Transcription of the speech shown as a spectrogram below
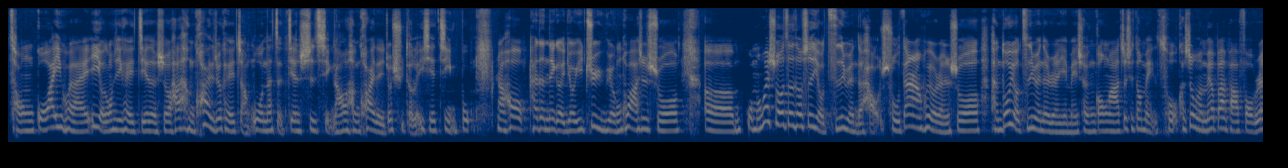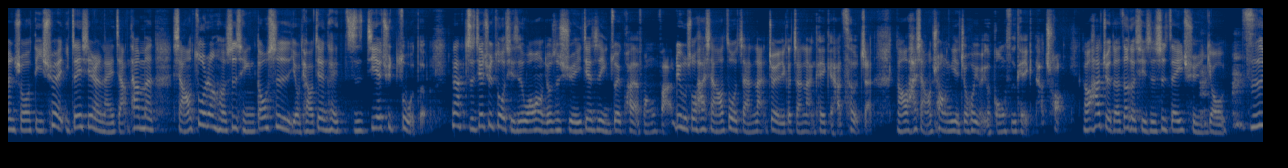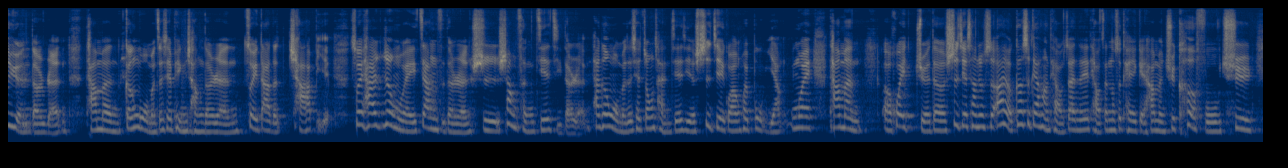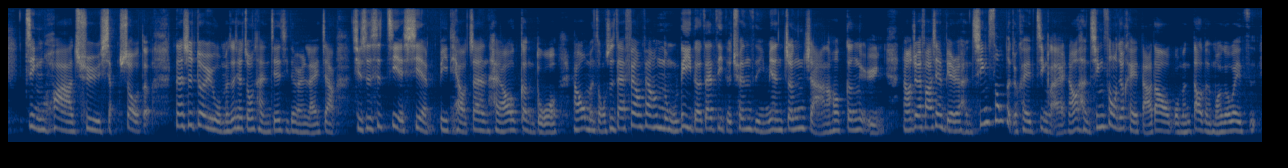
从国外一回来，一有东西可以接的时候，他很快的就可以掌握那整件事情，然后很快的也就取得了一些进步。然后他的那个有一句原话是说：“呃，我们会说这都是有资源的好处，当然会有人说很多有资源的人也没成功啊，这些都没错。可是我们没有办法否认说，的确以这些人来讲，他们想要做任何事情都是有条件可以直接去做的。那直接去做，其实往往就是学一件事情最快的方法。例如说，他想要做展。展览就有一个展览可以给他策展，然后他想要创业就会有一个公司可以给他创，然后他觉得这个其实是这一群有资源的人，他们跟我们这些平常的人最大的差别，所以他认为这样子的人是上层阶级的人，他跟我们这些中产阶级的世界观会不一样，因为他们呃会觉得世界上就是啊有各式各样的挑战，这些挑战都是可以给他们去克服去。进化去享受的，但是对于我们这些中产阶级的人来讲，其实是界限比挑战还要更多。然后我们总是在非常非常努力的在自己的圈子里面挣扎，然后耕耘，然后就会发现别人很轻松的就可以进来，然后很轻松的就可以达到我们到的某一个位置，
